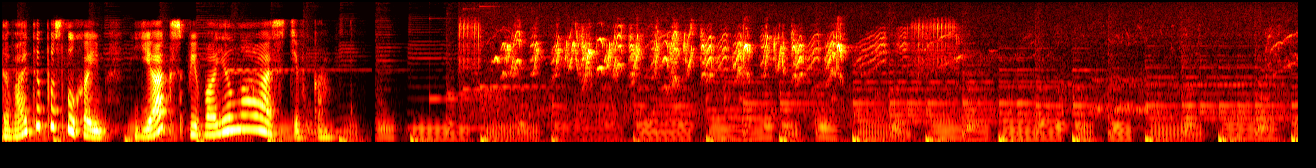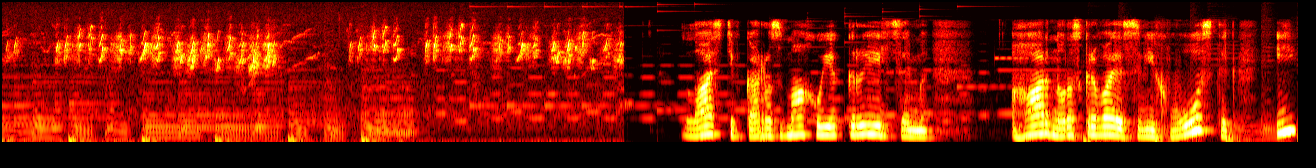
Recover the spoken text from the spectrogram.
Давайте послухаємо, як співає ластівка. Ластівка розмахує крильцями, гарно розкриває свій хвостик і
